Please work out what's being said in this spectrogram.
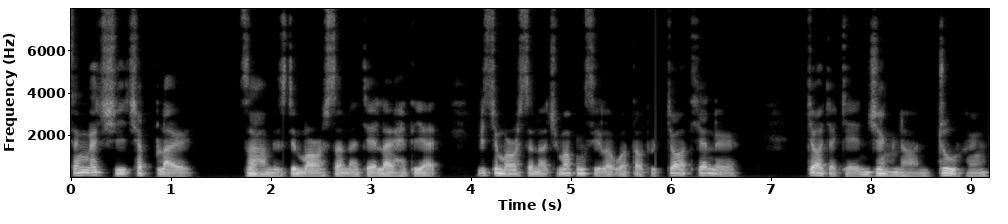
sang nó chỉ chấp lại cho Mr. Morrison là chạy lại hay Mr. Morrison là chúng ta cũng xí là ở tàu cho thiên nữa cho cho cái dân nó trụ hẳn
